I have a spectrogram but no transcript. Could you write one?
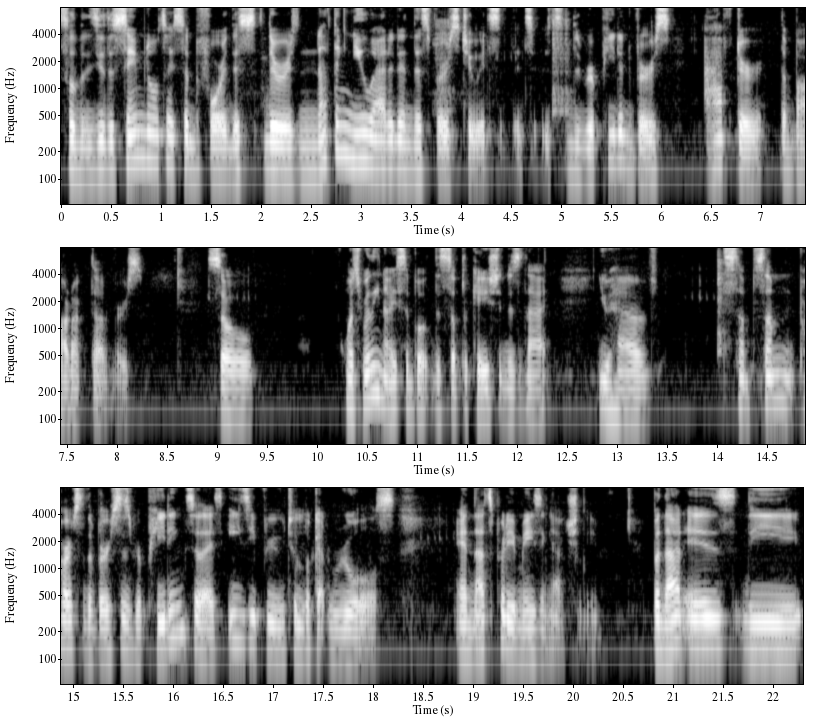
So these are the same notes I said before. This there is nothing new added in this verse too. It's it's it's the repeated verse after the Barakta verse. So what's really nice about this supplication is that you have some some parts of the verses repeating so that it's easy for you to look at rules. And that's pretty amazing actually. But that is the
